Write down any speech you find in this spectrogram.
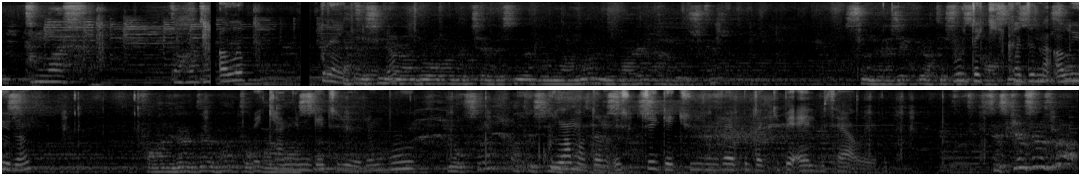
Bunlar daha da Alıp buraya Ateşin geliyorum. ve çevresinde bulunanlar mübarek kılınmıştır. Söndürecek bir ateşin Buradaki kadını alıyorum ve toparlansın. getiriyorum. Bu kullanmadığım üstü geçiyorum ve buradaki bir elbise alıyorum. Siz kimsiniz lan?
